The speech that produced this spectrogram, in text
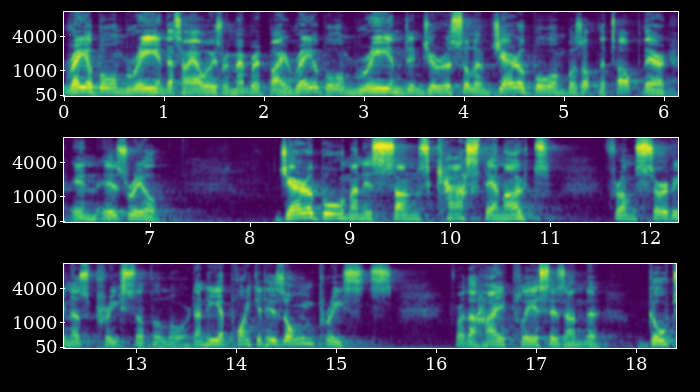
Rehoboam reigned, that's how I always remember it by Rehoboam reigned in Jerusalem. Jeroboam was up the top there in Israel. Jeroboam and his sons cast them out from serving as priests of the Lord. And he appointed his own priests for the high places and the goat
